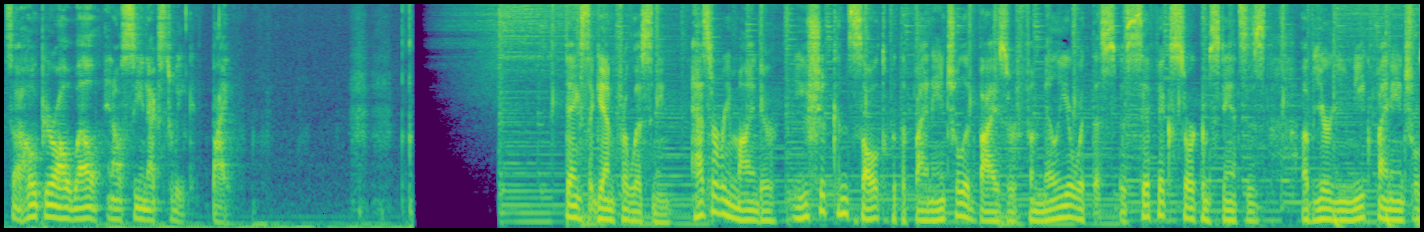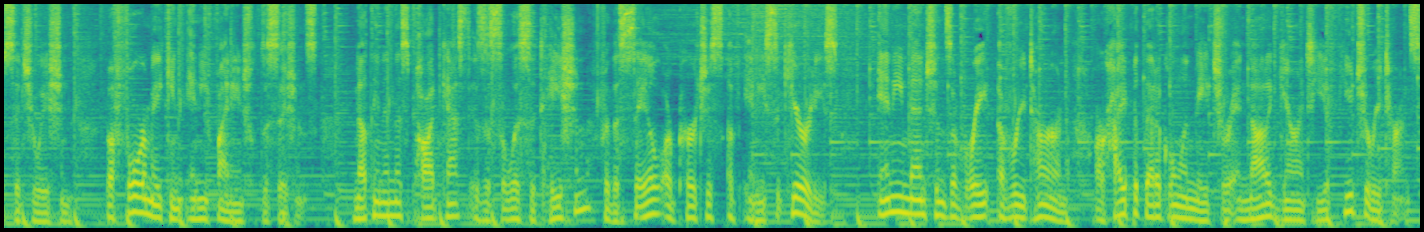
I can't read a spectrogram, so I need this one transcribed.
So I hope you're all well, and I'll see you next week. Thanks again for listening. As a reminder, you should consult with a financial advisor familiar with the specific circumstances of your unique financial situation before making any financial decisions. Nothing in this podcast is a solicitation for the sale or purchase of any securities. Any mentions of rate of return are hypothetical in nature and not a guarantee of future returns.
